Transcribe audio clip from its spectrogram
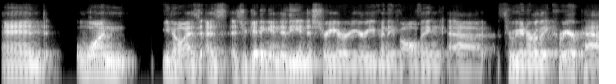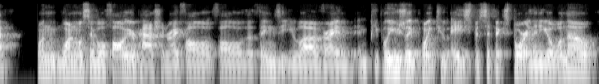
and one you know as as as you're getting into the industry or you're even evolving uh, through an early career path one one will say well follow your passion right? Follow follow the things that you love right? And, and people usually point to a specific sport and then you go well no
